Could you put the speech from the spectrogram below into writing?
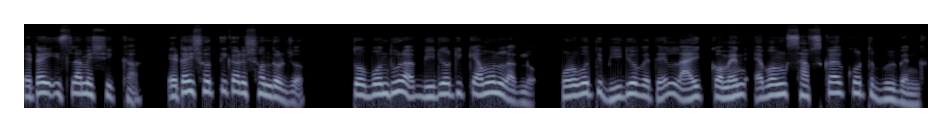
এটাই ইসলামের শিক্ষা, এটাই সত্যিকারের সৌন্দর্য। তো বন্ধুরা, ভিডিওটি কেমন লাগল? পরবর্তী ভিডিও পেতে লাইক, কমেন্ট এবং সাবস্ক্রাইব করতে ভুলবেন না।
